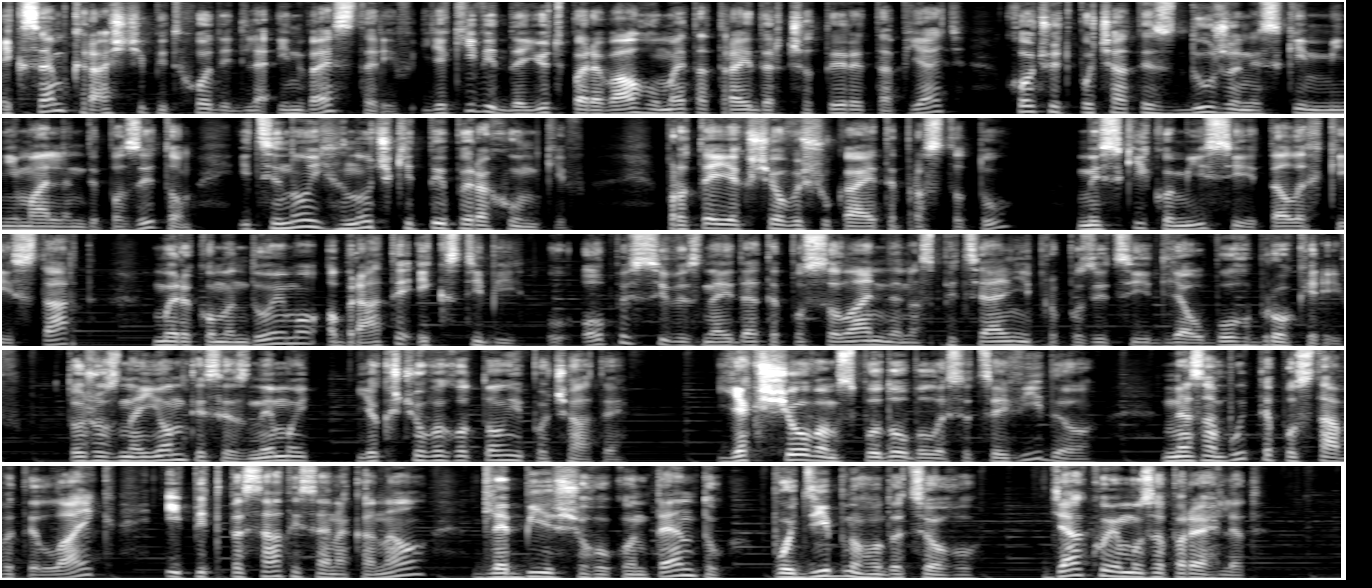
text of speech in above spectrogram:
XM краще підходить для інвесторів, які віддають перевагу MetaTrader 4 та 5, хочуть почати з дуже низьким мінімальним депозитом і цінують гнучкі типи рахунків. Проте, якщо ви шукаєте простоту, низькі комісії та легкий старт, ми рекомендуємо обрати XTB. У описі ви знайдете посилання на спеціальні пропозиції для обох брокерів. Тож ознайомтеся з ними, якщо ви готові почати. Якщо вам сподобалося це відео, не забудьте поставити лайк і підписатися на канал для більшого контенту, подібного до цього. Дякуємо за перегляд!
